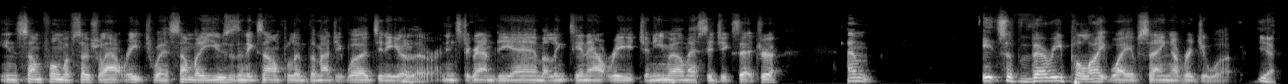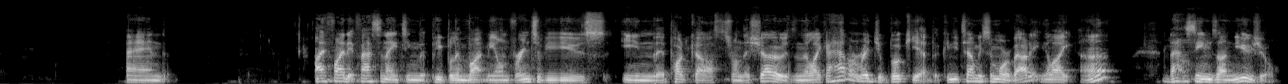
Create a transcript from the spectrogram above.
in some form of social outreach where somebody uses an example of the magic words in either mm. an Instagram DM, a LinkedIn outreach, an email message, etc. Um, it's a very polite way of saying I've read your work. Yeah, and I find it fascinating that people invite me on for interviews in their podcasts or on their shows, and they're like, "I haven't read your book yet, but can you tell me some more about it?" And you're like, "Huh? That no. seems unusual."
